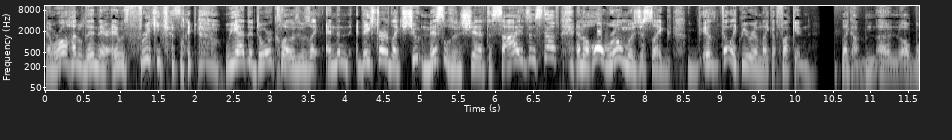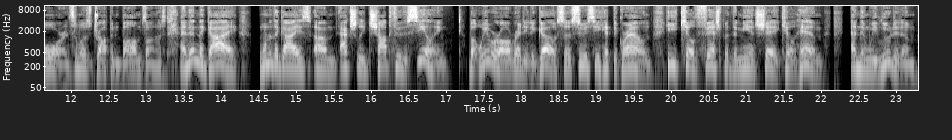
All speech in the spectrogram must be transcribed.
and we're all huddled in there and it was freaky because like we had the door closed. It was like, and then they started like shooting missiles and shit at the sides and stuff. And the whole room was just like, it felt like we were in like a fucking like a, a, a war and someone was dropping bombs on us. And then the guy, one of the guys, um, actually chopped through the ceiling, but we were all ready to go. So as soon as he hit the ground, he killed Fish, but then me and Shay killed him, and then we looted him.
